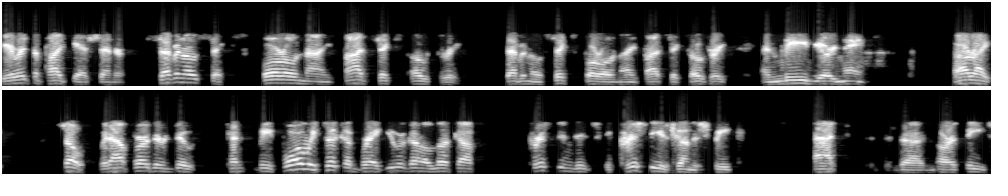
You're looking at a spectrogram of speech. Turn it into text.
here at the Podcast Center, 706 409 5603. 706 409 5603, and leave your name. All right. So, without further ado, can, before we took a break, you were going to look up Kristen. Christy is going to speak at the Northeast,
